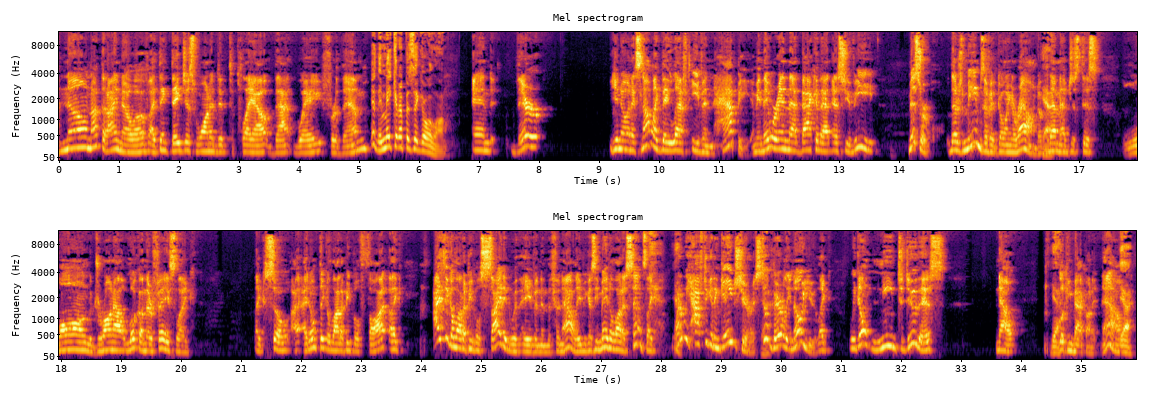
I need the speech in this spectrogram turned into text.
no, not that I know of. I think they just wanted it to play out that way for them. Yeah, they make it up as they go along. and they're you know and it's not like they left even happy i mean they were in that back of that suv miserable there's memes of it going around of Yeah. them have just this long drawn out look on their face like like so I, I don't think a lot of people thought like i think a lot of people sided with aven in the finale because he made a lot of sense like why do we have to get engaged here i still barely know you like we don't need to do this now Yeah. looking back on it now Yeah.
